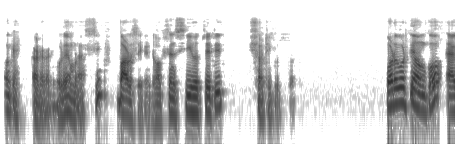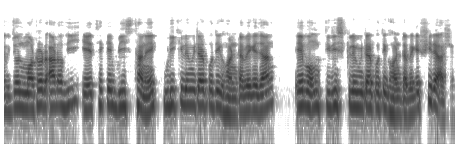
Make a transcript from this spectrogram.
ওকে কাটাকাটি করে আমরা আসছি। বারো সেকেন্ড অপশন সি হচ্ছে এটির সঠিক উত্তর। পরবর্তী অঙ্ক, একজন মোটর আরোহী এ থেকে বি স্থানে কুড়ি কিলোমিটার প্রতি ঘণ্টা বেগে যান এবং তিরিশ কিলোমিটার প্রতি ঘণ্টা বেগে ফিরে আসেন।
